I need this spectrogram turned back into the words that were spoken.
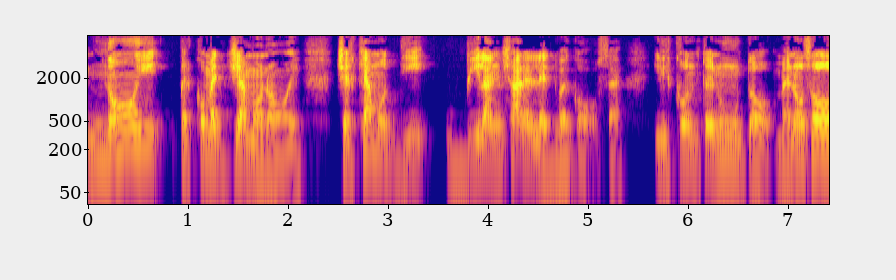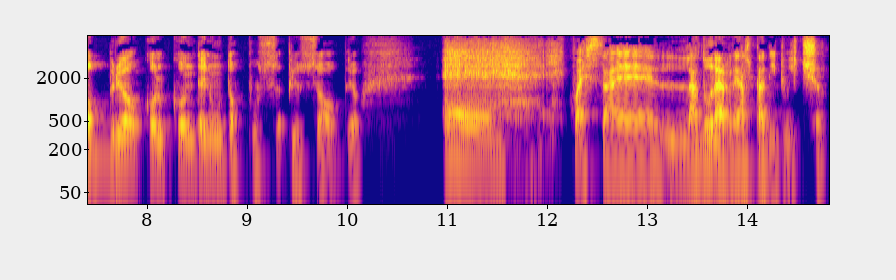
noi, per come agiamo noi, cerchiamo di bilanciare le due cose, il contenuto meno sobrio col contenuto più, più sobrio. E questa è la dura realtà di Twitch.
